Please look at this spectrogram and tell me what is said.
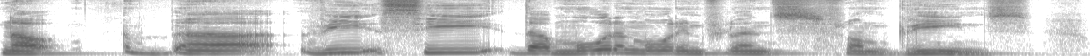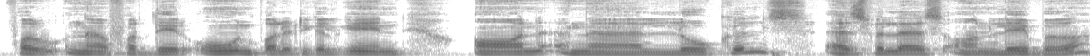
Now, uh, we see the more and more influence from Greens for, for their own political gain on locals as well as on labor,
